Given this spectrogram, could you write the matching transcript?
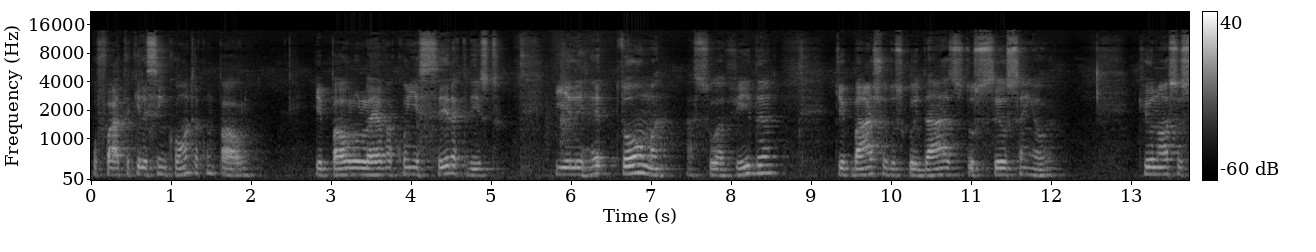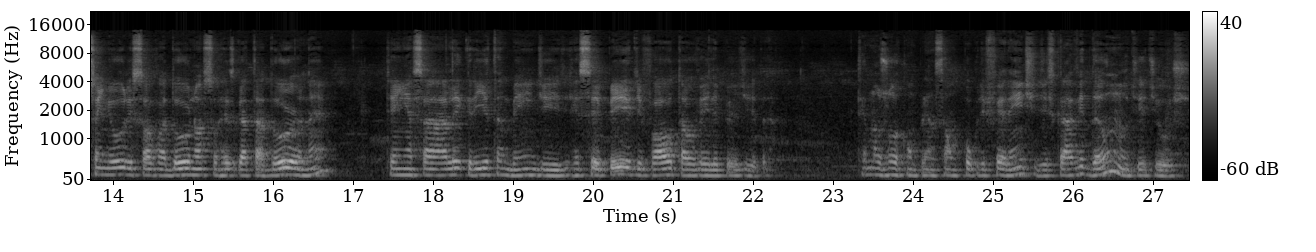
O fato é que ele se encontra com Paulo e Paulo leva a conhecer a Cristo e ele retoma a sua vida debaixo dos cuidados do seu Senhor. Que o nosso Senhor e Salvador, nosso resgatador, né, tem essa alegria também de receber de volta a ovelha perdida. Temos uma compreensão um pouco diferente de escravidão no dia de hoje.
